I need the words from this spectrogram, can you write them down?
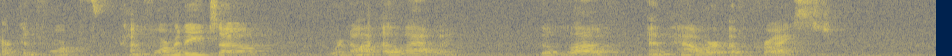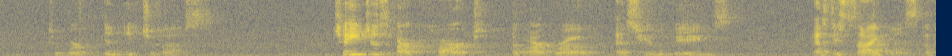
our conform, conformity zone, we're not allowing the love and power of Christ to work in each of us. Changes are part of our growth as human beings, as disciples of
